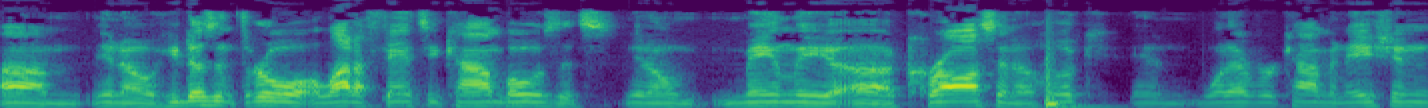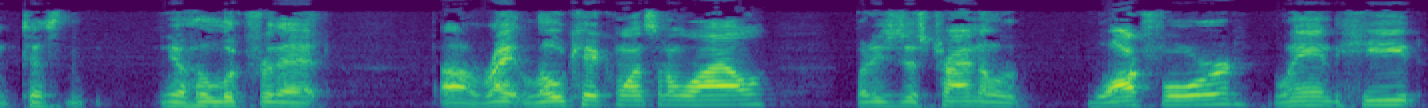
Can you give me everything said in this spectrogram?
Um, you know, he doesn't throw a lot of fancy combos. It's, you know, mainly a cross and a hook and whatever combination to, you know, he'll look for that uh, right low kick once in a while, but he's just trying to walk forward, land heat.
